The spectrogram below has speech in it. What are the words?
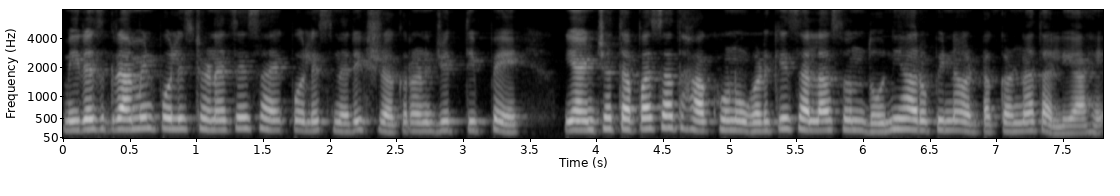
मिरज ग्रामीण पोलीस ठाण्याचे सहाय्यक पोलीस निरीक्षक रणजित तिप्पे यांच्या तपासात हा खून उघडकीस आला असून दोन्ही आरोपींना अटक करण्यात आली आहे.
